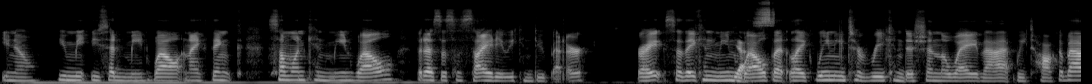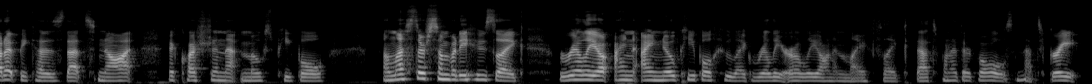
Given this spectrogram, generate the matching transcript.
you know you mean you said mean well and i think someone can mean well but as a society we can do better right so they can mean yes. well but like we need to recondition the way that we talk about it because that's not a question that most people unless there's somebody who's like really I, I know people who like really early on in life like that's one of their goals and that's great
